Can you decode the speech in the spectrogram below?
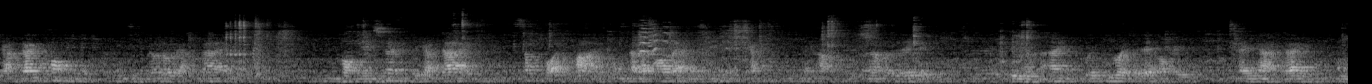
อยากได้ข้อมูลจริงๆแล้วเราอยากได้ information หรืออยากได้ support ไฟล์ของแต่ละซอฟต์แวร์มันไม่เหมือนกันนะครับเราจะได้เตรียมให้เพื่อที่ว่าจะได้เอาไปใช้งานได้ดี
